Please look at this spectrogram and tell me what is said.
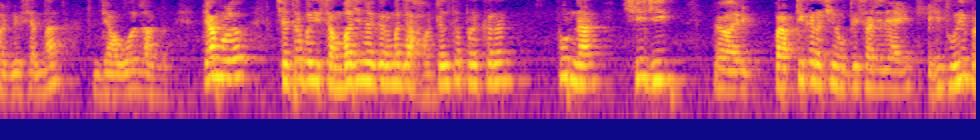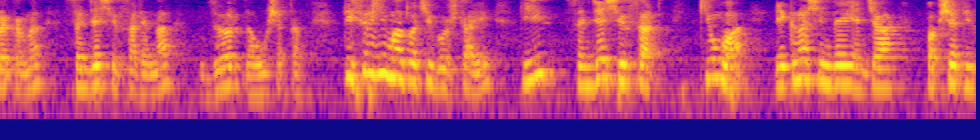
फडणवीस यांना द्यावं लागलं. त्यामुळं छत्रपती संभाजीनगरमधल्या हॉटेलचं प्रकरण पुन्हा ही जी अं, प्राप्तिकराची नोटीस आलेली आहे. ही दोन्ही प्रकरणं संजय शिरसाट यांना जर जाऊ शकतात. तिसरी जी महत्त्वाची गोष्ट आहे की संजय शिरसाट किंवा एकनाथ शिंदे यांच्या पक्षातील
